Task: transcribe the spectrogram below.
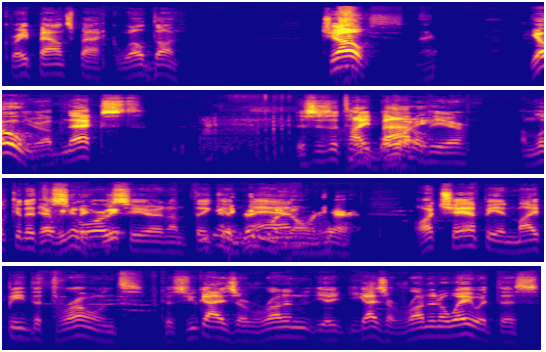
Great bounce back. Well done. Joe. Yo. You're up next. This is a oh, tight oh battle here. I'm looking at yeah, the scores here, and I'm thinking, man, our champion might be dethroned because you guys are running. You, you guys are running away with this.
